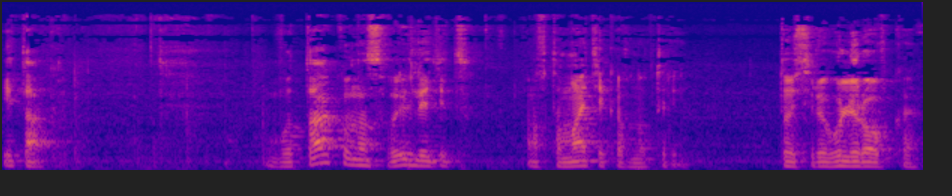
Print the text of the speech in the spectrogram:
Итак, вот так у нас выглядит автоматика внутри. То есть регулировка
